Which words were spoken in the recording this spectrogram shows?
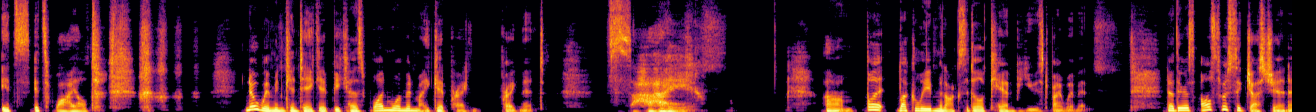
it's it's wild. no women can take it because one woman might get preg- pregnant. Sigh. Um, but luckily, minoxidil can be used by women. Now, there is also a suggestion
